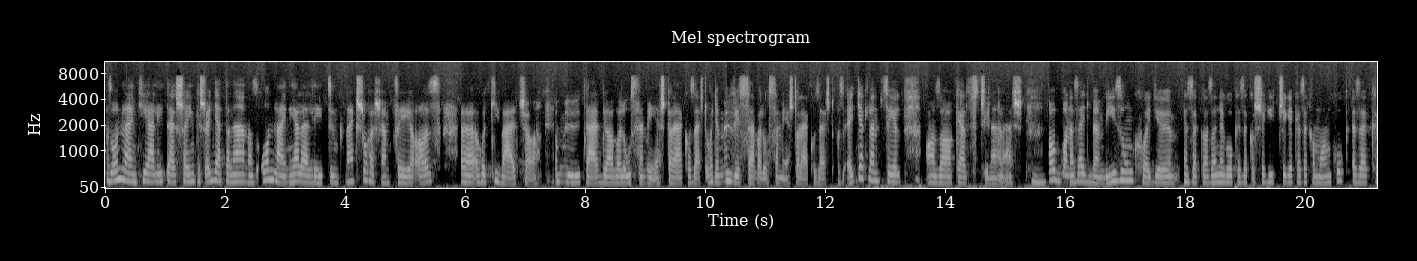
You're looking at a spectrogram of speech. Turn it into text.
az online kiállításaink és egyáltalán az online jelenlétünknek sohasem célja az, hogy kiváltsa a műtárgyal való személyes találkozást, vagy a művésszel való személyes találkozást. Az egyetlen cél az a kedvcsinálás. Hmm. Abban az egyben bízunk, hogy ezek az anyagok, ezek a segítségek, ezek a mankók, ezek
